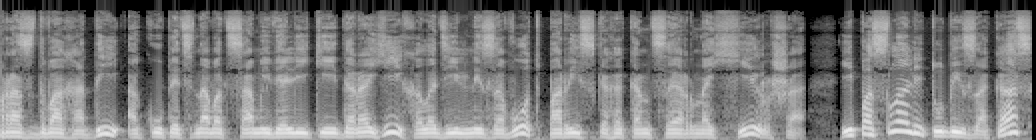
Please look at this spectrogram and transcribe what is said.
Праз два гады акупяць нават самы вялікі і дарагі халадзільны завод парыскага канцэрна хірша і паслалі туды заказ,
